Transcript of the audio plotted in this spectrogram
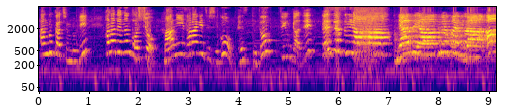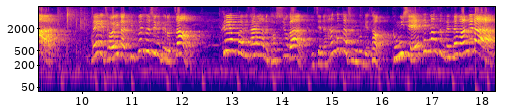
한국과 중국이 하나 되는 더쇼 많이 사랑해 주시고 베스티도 지금까지 베스트였습니다. 안녕하세요 크레용팝입니다. 아, 네 저희가 기쁜 소식을 들었죠? 크레용팝이 사랑하는 더쇼가 이제는 한국과 중국에서 동시에 생방송 된다고 합니다.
